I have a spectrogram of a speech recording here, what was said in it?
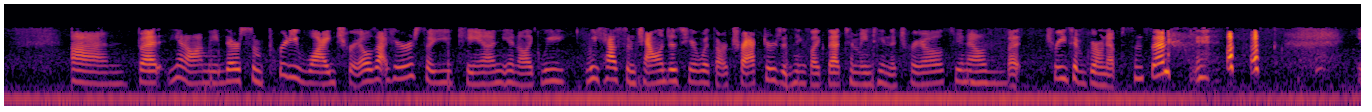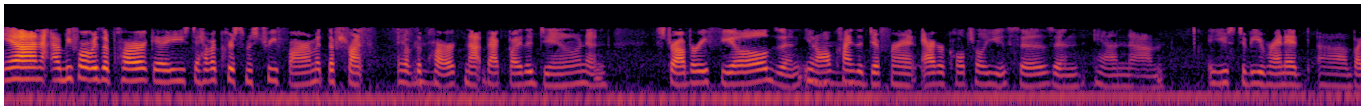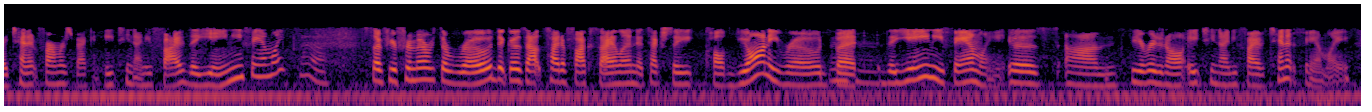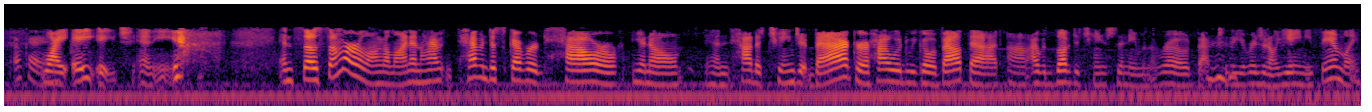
Um, but you know, I mean, there's some pretty wide trails out here, so you can, you know, like we we have some challenges here with our tractors and things like that to maintain the trails, you know. Mhm. But trees have grown up since then. and uh, before it was a park, I used to have a Christmas tree farm at the front of the Mhm. park, not back by the dune, and strawberry fields, and you know, all Mhm. kinds of different agricultural uses, and and um, it used to be rented uh, by tenant farmers back in 1895, the Yahne family. Oh. So if you're familiar with the road that goes outside of Fox Island, it's actually called Yohne Road, but Mhm. the Yahne family is um, the original 1895 tenant family, Okay. Y-A-H-N-E. and so somewhere along the line, and I haven't, haven't discovered how or, you know, and how to change it back or how would we go about that. Uh, I would love to change the name of the road back to the original Yahne family.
